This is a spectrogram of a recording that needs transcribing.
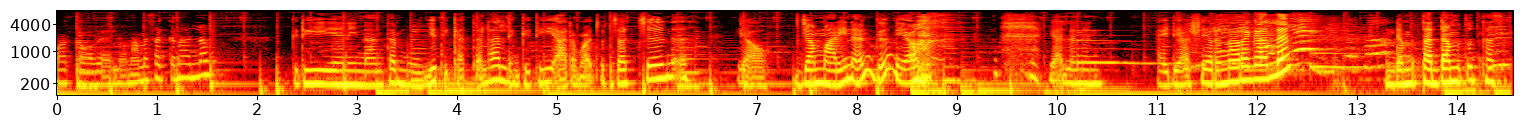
በአካባቢ ያለውን አመሰግናለሁ። እንግዲህ የኔ እናንተም ውይይት ይቀጥላል። እንግዲህ አድማጮቻችን ያው ጀማሪ ነን፣ ግን ያው ያለንን idea share እናደርጋለን። እንደምታዳምጡት ተስፋ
